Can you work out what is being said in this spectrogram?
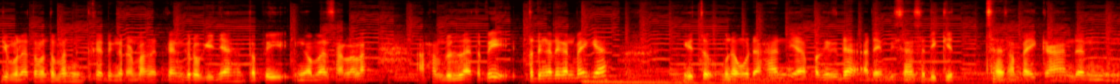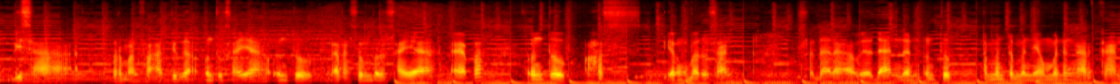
gimana teman-teman? Kedengeran banget kan groginya tapi nggak masalah lah. Alhamdulillah tapi terdengar dengan baik ya. Gitu mudah-mudahan ya paling tidak ada yang bisa sedikit saya sampaikan dan bisa bermanfaat juga untuk saya untuk narasumber saya eh apa? Untuk host yang barusan saudara Wildan dan untuk teman-teman yang mendengarkan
